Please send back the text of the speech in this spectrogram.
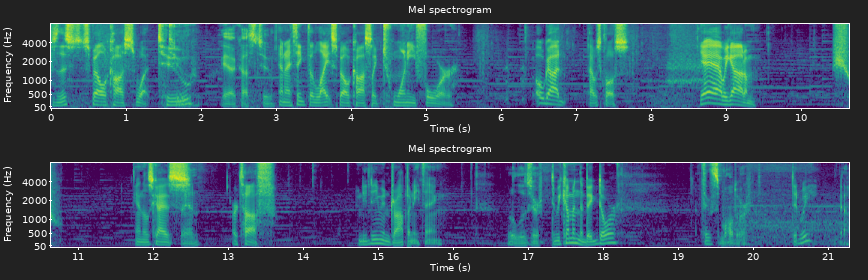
Because this spell costs what, two? Yeah, it costs two. And I think the light spell costs like 24. Oh god, that was close. Yeah, we got him. And those guys Man, are tough. And he didn't even drop anything. what a loser. Did we come in the big door? I think the small door. Did we? Yeah.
